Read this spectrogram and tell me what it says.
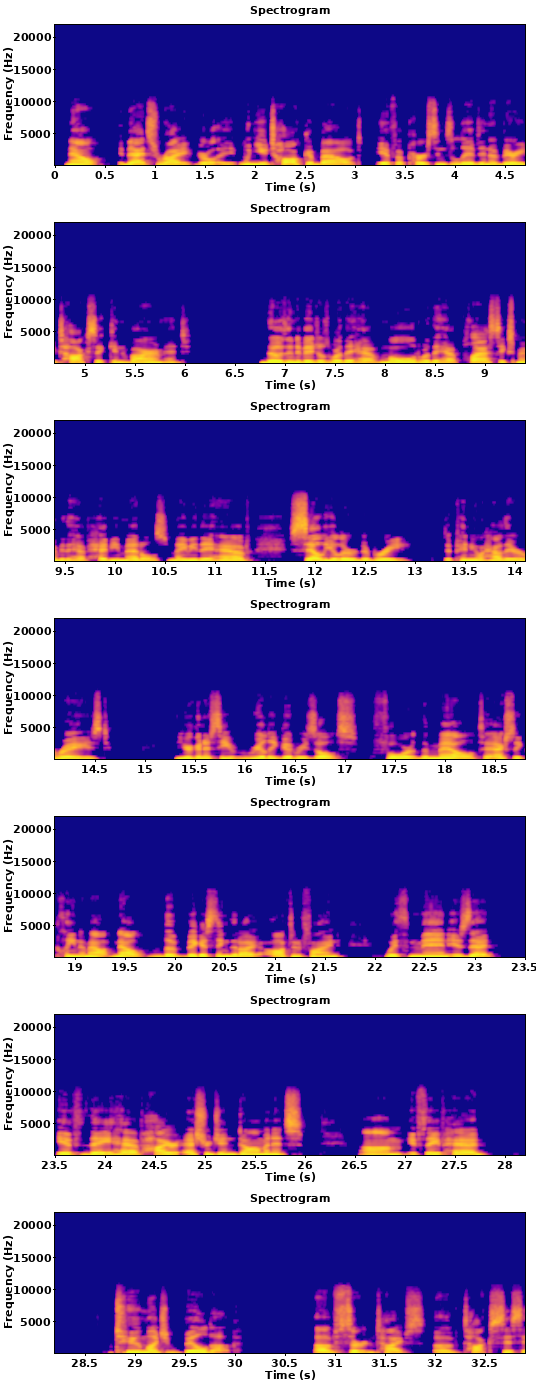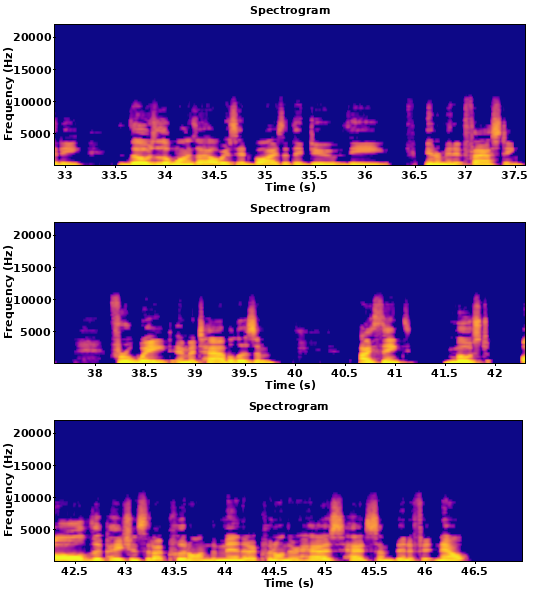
Now, that's right, girl. When you talk about if a person's lived in a very toxic environment, those individuals where they have mold, where they have plastics, maybe they have heavy metals, maybe they have cellular debris, depending on how they are raised, you're going to see really good results for the male to actually clean them out. Now, the biggest thing that I often find with men is that if they have higher estrogen dominance, um, if they've had too much buildup of certain types of toxicity, those are the ones I always advise that they do the intermittent fasting. For weight and metabolism, I think most all the patients that I put on, the men that I put on there, has had some benefit. Now,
